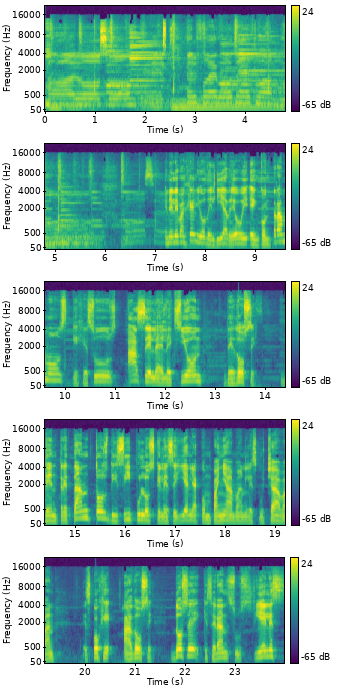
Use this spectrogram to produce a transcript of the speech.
a los hombres el fuego de tu amor. En el Evangelio del día de hoy encontramos que Jesús hace la elección de doce. De entre tantos discípulos que le seguían, le acompañaban, le escuchaban, escoge a doce. Doce que serán sus fieles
